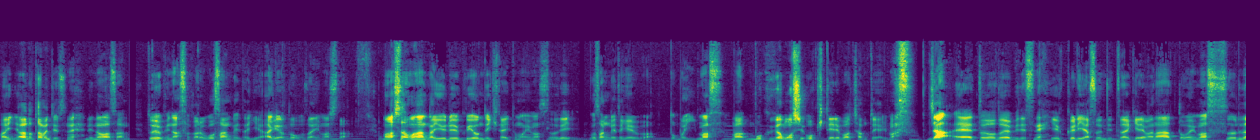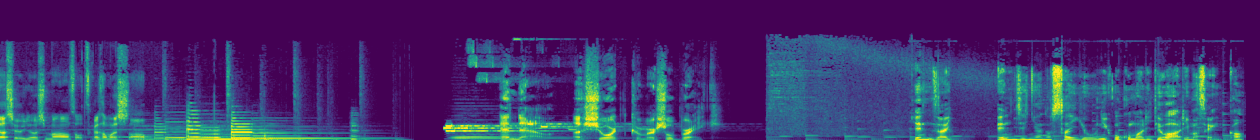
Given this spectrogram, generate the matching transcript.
はい。改めてですね、レノアさん、土曜日の朝からご参加いただきありがとうございました。まあ、明日もなんかゆるく読んでいきたいと思いますので、ご参加いただければと思います。まあ、僕がもし起きてればちゃんとやります。じゃあ、えっと、土曜日ですね、ゆっくり休んでいただければなと思います。それでは終了します。お疲れ様でした。And now, a short commercial break. 現在、エンジニアの採用にお困りではありませんか？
